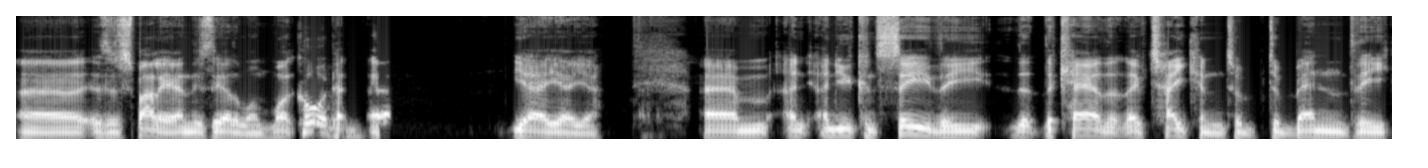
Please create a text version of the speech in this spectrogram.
uh, is espalier and there's the other one? What cordon? Uh, yeah, yeah, yeah. Um, and and you can see the, the, the care that they've taken to to bend the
